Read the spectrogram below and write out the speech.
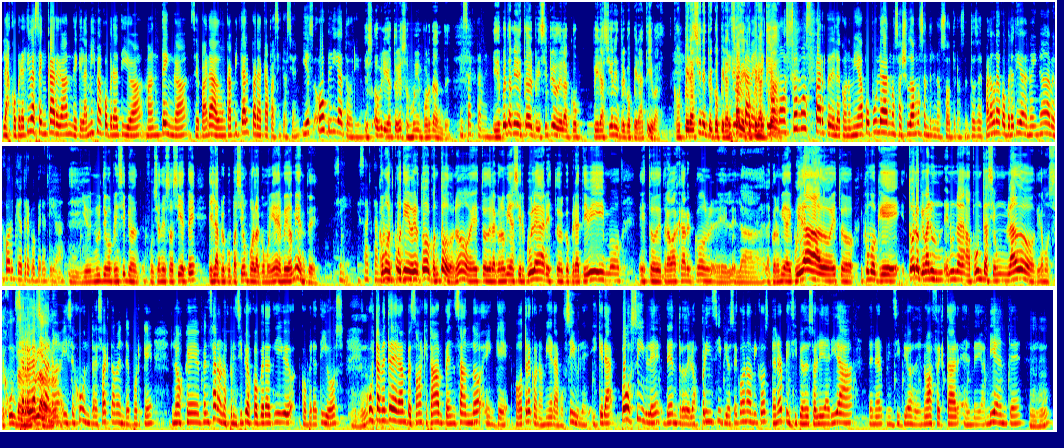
Las cooperativas se encargan de que la misma cooperativa mantenga separado un capital para capacitación y es obligatorio. Es obligatorio, eso es muy importante. Y Exactamente. después también está el principio de la cooperación entre cooperativas. Cooperación entre cooperativas de cooperativas. Como somos parte de la economía popular, nos ayudamos entre nosotros. Entonces, para una cooperativa no hay nada mejor que otra cooperativa. Y un último principio en función de esos siete es la preocupación por la comunidad y el medio ambiente. Sí, exactamente. ¿Cómo, cómo tiene que ver todo con todo, no? Esto de la economía circular, esto del cooperativismo, esto de trabajar con el- la, la economía de cuidado, esto es como que todo lo que va en, un- en una apunta hacia un lado, digamos, se junta se en algún lado, relaciona ¿no? y se junta, exactamente, porque los que pensaron los principios cooperativo- cooperativos justamente eran personas que estaban pensando en que otra economía era posible y que era posible dentro de los principios económicos tener principios de solidaridad, tener principios de no afectar el medio ambiente.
